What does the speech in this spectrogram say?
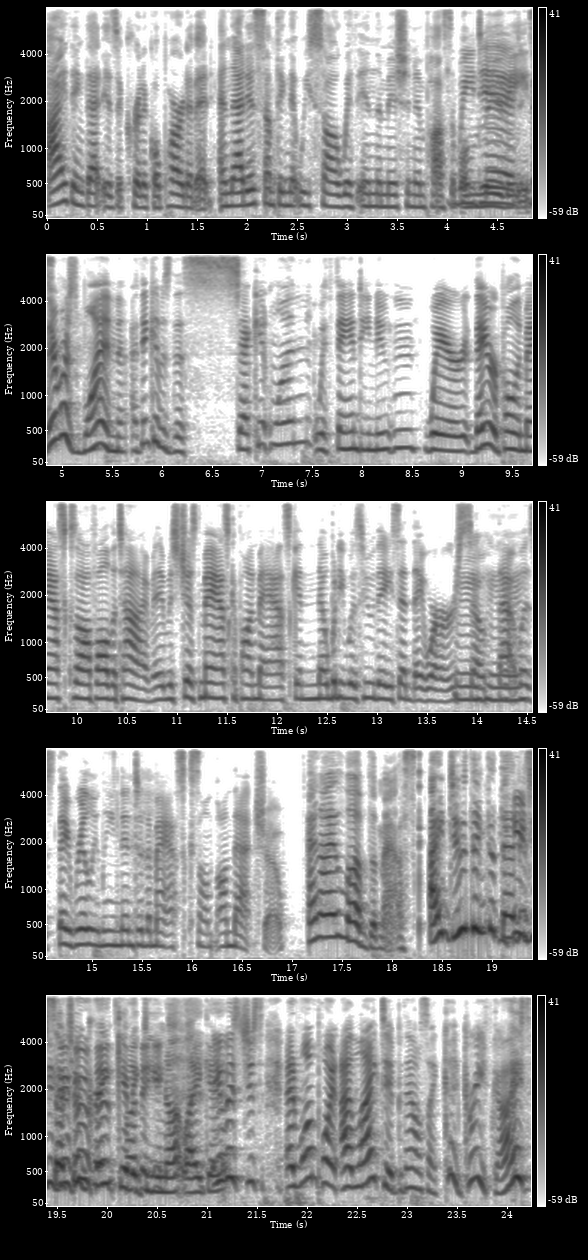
I think that is a critical part of it. And that is something that we saw within the Mission Impossible We did. There was one, I think it was the second one with Thandie Newton, where they were pulling masks off all the time. It was just mask upon mask, and nobody was who they said they were. So Mm-hmm. that was, they really leaned into the masks on, on that show. and I love the mask. I do think that that You is such a great It's gimmick. Do you not like it? It was just, at one point, I liked it, but then I was like, good grief, guys.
